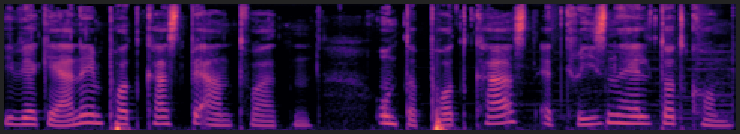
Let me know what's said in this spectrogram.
die wir gerne im Podcast beantworten, unter podcast.krisenheld.com.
